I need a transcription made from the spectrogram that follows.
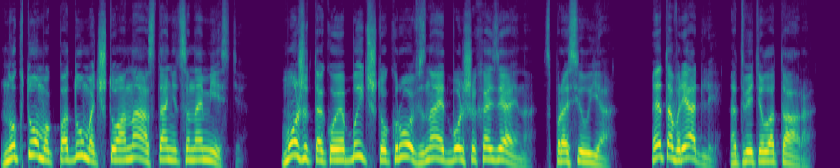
Но кто мог подумать, что она останется на месте? «Может такое быть, что кровь знает больше хозяина?» – спросил я. «Это вряд ли», – ответила Тара.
